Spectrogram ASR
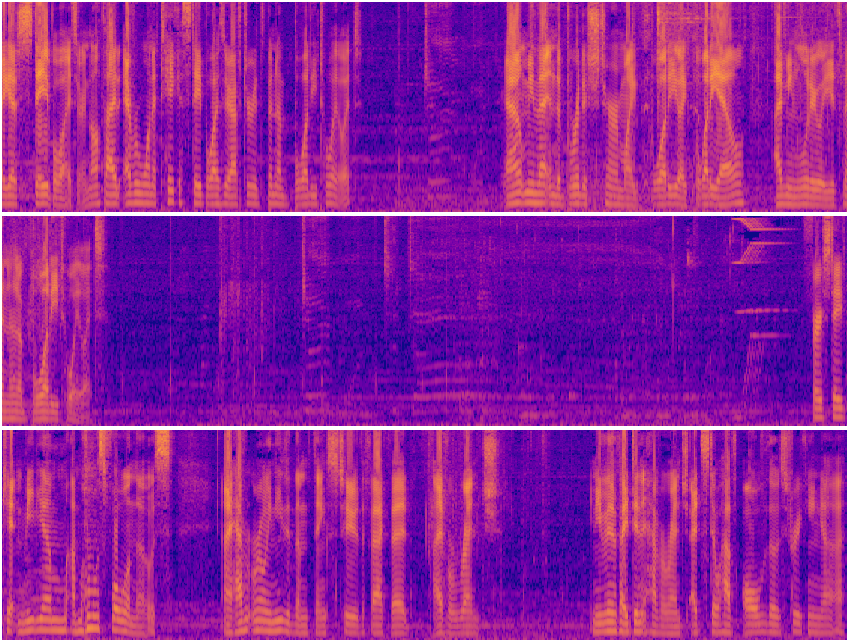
I get a stabilizer. Not that I'd ever want to take a stabilizer after it's been a bloody toilet. And I don't mean that in the British term like bloody, like bloody hell. I mean literally, it's been in a bloody toilet. First aid kit medium. I'm almost full on those. I haven't really needed them thanks to the fact that I have a wrench. And even if I didn't have a wrench, I'd still have all of those freaking uh,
